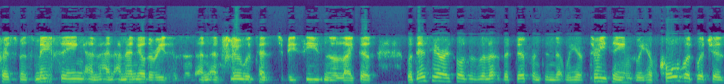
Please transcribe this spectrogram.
Christmas mixing, and, and, and many other reasons. And, and flu tends to be seasonal like this. But this year, I suppose, is a little bit different in that we have three things. We have COVID, which is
